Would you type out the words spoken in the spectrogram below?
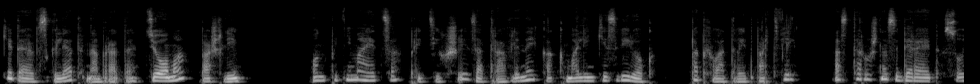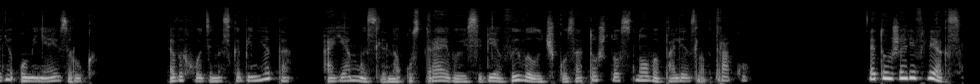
Кидаю взгляд на брата. Тёма, пошли. Он поднимается, притихший, затравленный, как маленький зверек, подхватывает портфель, осторожно забирает Соню у меня из рук. Выходим из кабинета, а я мысленно устраиваю себе выволочку за то, что снова полезла в драку. Это уже рефлекс.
